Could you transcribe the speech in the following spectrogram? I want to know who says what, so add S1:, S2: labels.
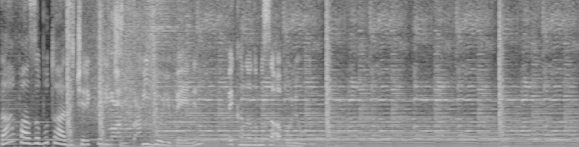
S1: Daha fazla bu tarz içerikler için videoyu beğenin ve kanalımıza abone olun.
